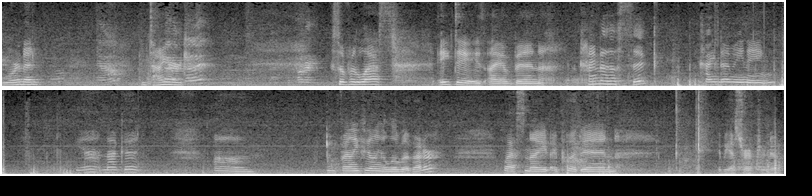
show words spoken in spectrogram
Good morning. I'm tired. So for the last eight days, I have been kind of sick. Kind of meaning, yeah, not good. Um, I'm finally feeling a little bit better. Last night I put in, maybe yesterday afternoon,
